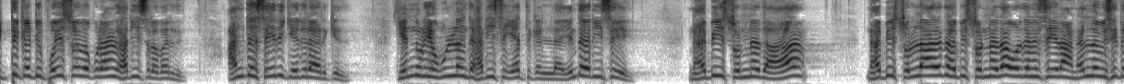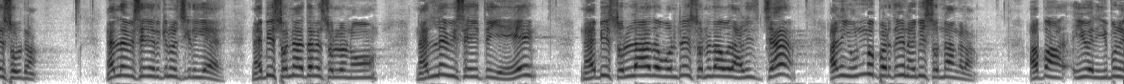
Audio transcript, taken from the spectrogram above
இட்டுக்கட்டி பொய் சொல்லக்கூடாதுன்னு ஹதீஸில் வருது. அந்த செய்திக்கு எதிராக இருக்குது. என்னுடைய உள்ள இந்த ஹதீஸை ஏற்றுக்கல எந்த ஹதீஸு? நபி சொன்னதா? நபி சொல்லாத நபி சொன்னதா? ஒரு தடவை செய்கிறான் நல்ல விஷயத்தை சொல்கிறான் நல்ல விஷயம் இருக்குன்னு வச்சுக்கிறீங்க நபி சொன்னா தானே சொல்லணும். நல்ல விஷயத்தையே நபி சொல்லாத ஒன்றை சொன்னதாக அறிவிச்சா அதை உண்மைப்படுத்த நபி சொன்னாங்களாம். அப்போ இவர் இப்னு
